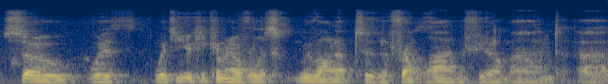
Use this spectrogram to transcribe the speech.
So with with Yuki coming over, let's move on up to the front line if you don't mind. Uh,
